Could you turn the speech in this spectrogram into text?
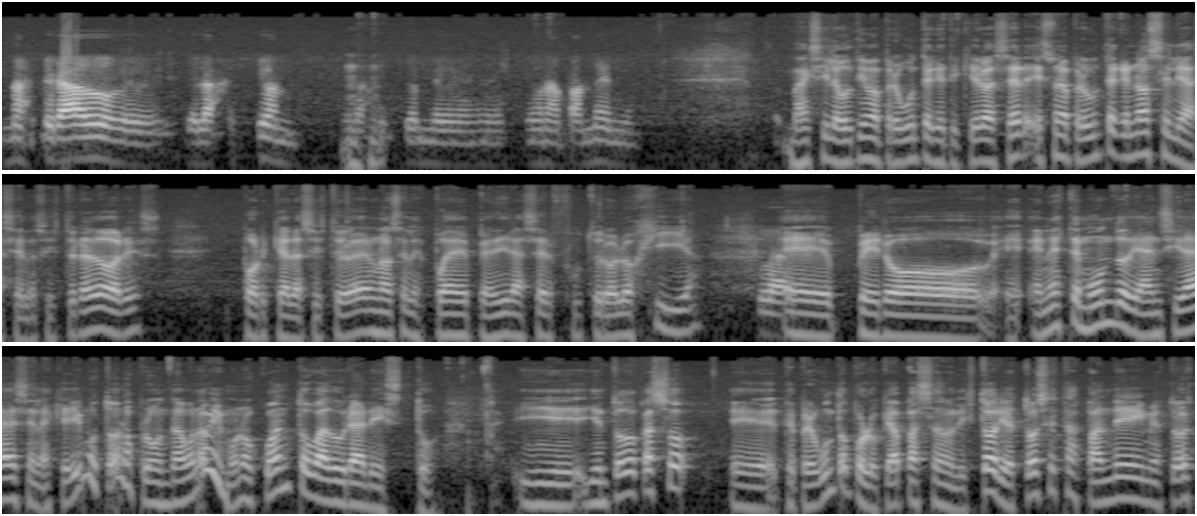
no esperados de, la gestión, la gestión de, una pandemia. Maxi, la última pregunta que te quiero hacer es una pregunta que no se le hace a los historiadores, porque a los historiadores no se les puede pedir hacer futurología, eh, pero eh, en este mundo de ansiedades en las que vivimos, todos nos preguntamos lo mismo, ¿no? ¿Cuánto va a durar esto? Y, en todo caso, eh, te pregunto por lo que ha pasado en la historia. Todas estas pandemias, todas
